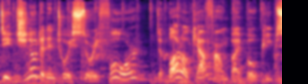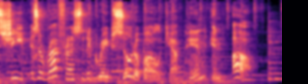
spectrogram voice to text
Did you know that in Toy Story 4, the bottle cap found by Bo Peep's sheep is a reference to the grape soda bottle cap pin in Up?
